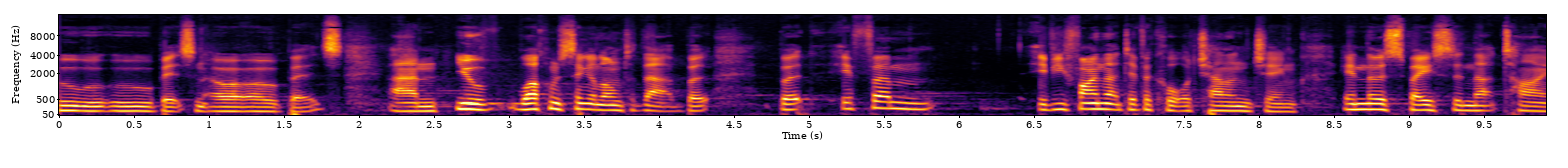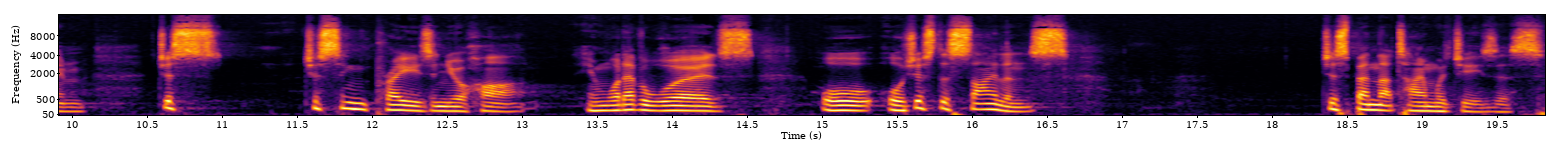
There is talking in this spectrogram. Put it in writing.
ooh, ooh, ooh bits and oh, oh, oh bits. And you're welcome to sing along to that. But, but if, um, if you find that difficult or challenging, in those spaces, in that time, just, just sing praise in your heart, in whatever words, or, or just the silence. Just spend that time with Jesus.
